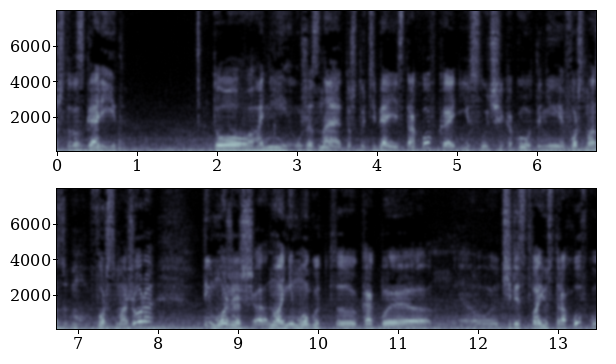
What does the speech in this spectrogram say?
что-то сгорит, то они уже знают, то, что у тебя есть страховка, и в случае какого-то не форс-мажора ты можешь, э, ну, они могут э, как бы э, через твою страховку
